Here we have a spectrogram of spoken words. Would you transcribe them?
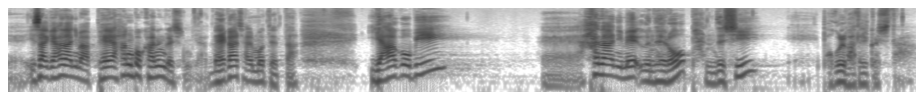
예, 이삭이 하나님 앞에 항복하는 것입니다. 내가 잘못했다. 야곱이 하나님의 은혜로 반드시 복을 받을 것이다.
